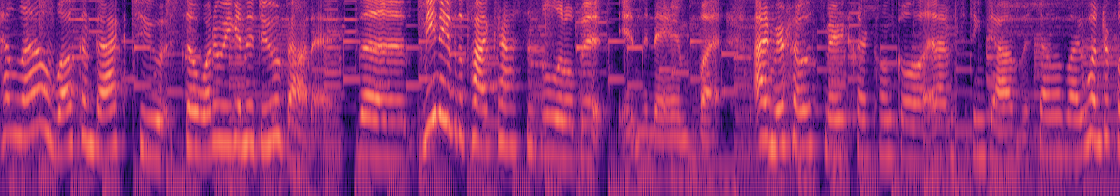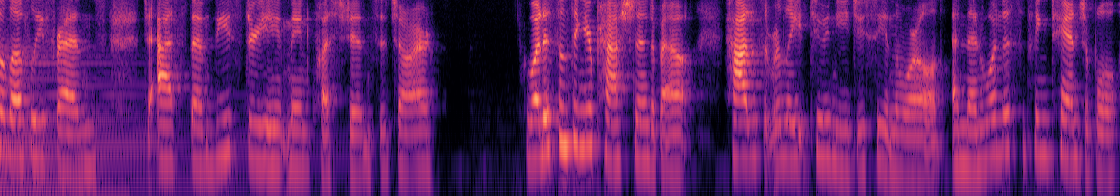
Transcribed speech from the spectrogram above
Hello, welcome back to So What Are We Gonna Do About It? The meaning of the podcast is a little bit in the name, but I'm your host, Mary Claire Kunkel, and I'm sitting down with some of my wonderful, lovely friends to ask them these three main questions, which are what is something you're passionate about? How does it relate to a need you see in the world? And then what is something tangible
